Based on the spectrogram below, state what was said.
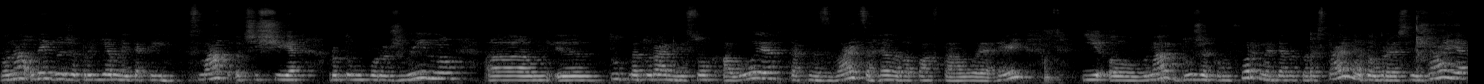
Вона у неї дуже приємний такий смак, очищує ротову порожнину. Е, натуральний сок алоє, так називається гелева паста алоє гель. І о, вона дуже комфортна для використання, добре освіжає,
